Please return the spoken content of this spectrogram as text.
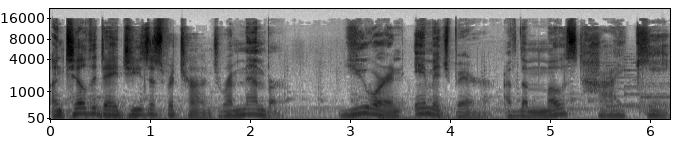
Until the day Jesus returns, remember, you are an image bearer of the Most High King.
